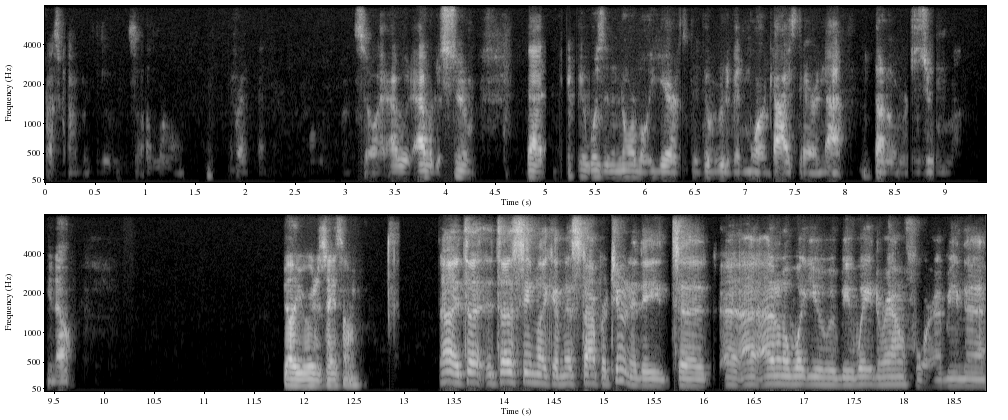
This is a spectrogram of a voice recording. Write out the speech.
press conference was a little different. So I, I would I would assume that if it was in a normal year, there would have been more guys there and not done over Zoom. You know, Bill, you were going to say something? No, it, do- it does seem like a missed opportunity to. Uh, I, I don't know what you would be waiting around for. I mean, uh,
